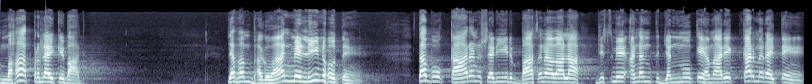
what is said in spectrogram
महाप्रलय के बाद। जब हम भगवान में लीन होते हैं, तब वो कारण शरीर वासना वाला जिसमें अनंत जन्मों के हमारे कर्म रहते हैं,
